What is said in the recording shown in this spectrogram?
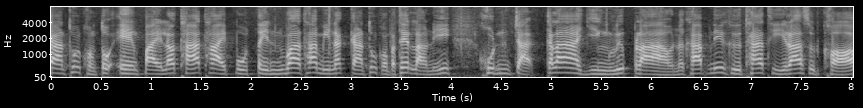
การทูตของตัวเองไป แล้วท้าทายปูตินว่าถ้ามีนักการทูตของประเทศเหล่านี้ คุณจะกล้ายิงหรือเปล่านะครับ นี่คือท่าทีล่าสุดของ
